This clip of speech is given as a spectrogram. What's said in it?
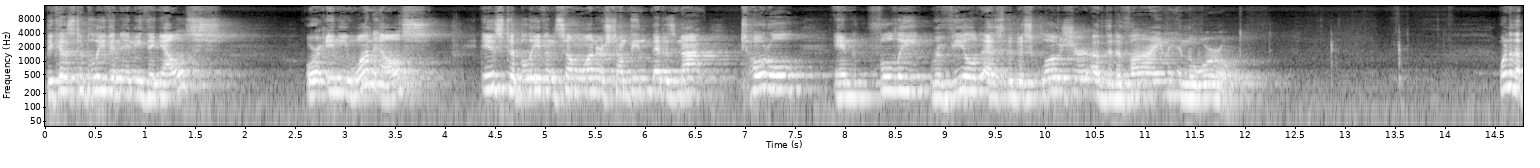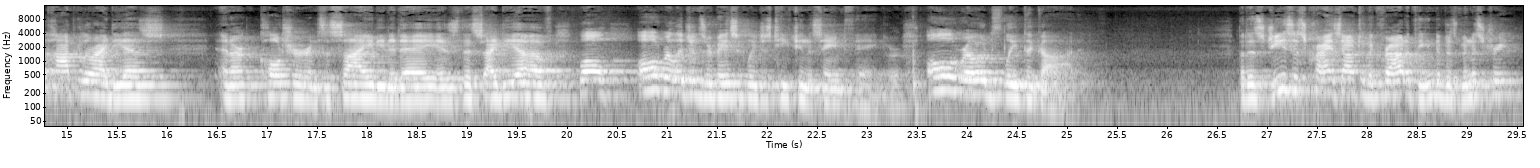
Because to believe in anything else or anyone else is to believe in someone or something that is not total and fully revealed as the disclosure of the divine in the world. One of the popular ideas in our culture and society today is this idea of, well, all religions are basically just teaching the same thing, or all roads lead to God. But as Jesus cries out to the crowd at the end of his ministry,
